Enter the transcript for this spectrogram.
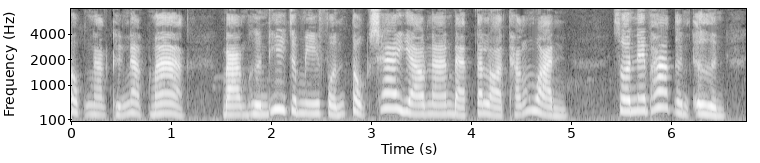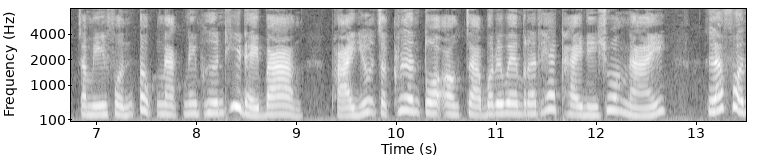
ตกหนักถึงหนักมาก บางพื้นที่จะมีฝนตกแช่ยาวนานแบบตลอดทั้งวัน ส่วนในภาคอื่นๆ จะมีฝนตกหนักในพื้นที่ใดบ้าง พายุจะเคลื่อนตัวออกจากบริเวณประเทศไทยในช่วงไหน และฝน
